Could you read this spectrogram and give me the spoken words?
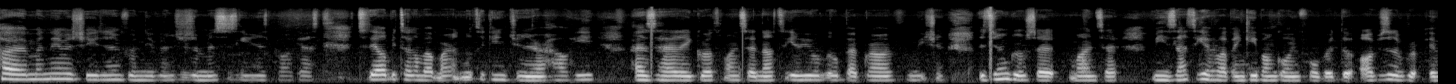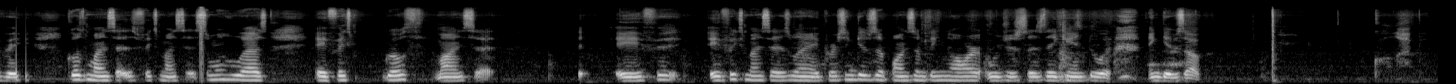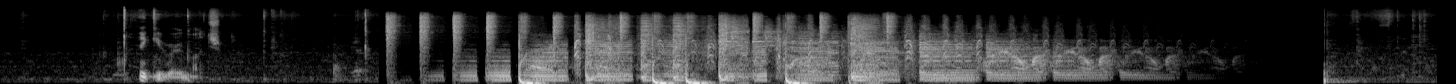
Hi, my name is Jaden from the Adventures of Mrs. Gaines podcast. Today I'll be talking about Martin Luther King Jr., how he has had a growth mindset. Now, to give you a little background information, the term growth mindset means not to give up and keep on going forward. The opposite of a growth mindset is fixed mindset. Someone who has a fixed growth mindset, a, a fixed mindset is when a person gives up on something hard or just says they can't do it and gives up. Thank you very much.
